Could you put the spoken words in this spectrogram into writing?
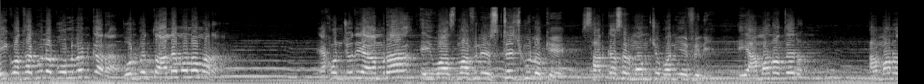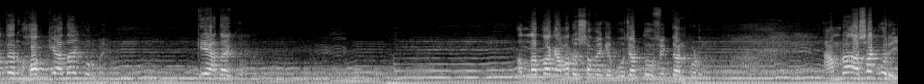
এই কথাগুলো বলবেন কারা? বলবেন তো আলেমারা এখন যদি আমরা এই ওয়াজ মাহফিলের স্টেজগুলোকে সার্কাসের মঞ্চ বানিয়ে ফেলি, এই আমানতের আমানতের হক কে আদায় করবে? কে আদায় করবে? আল্লাহ পাক আমাদের সবাইকে বোঝার তৌফিক দান করুন। আমরা আশা করি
